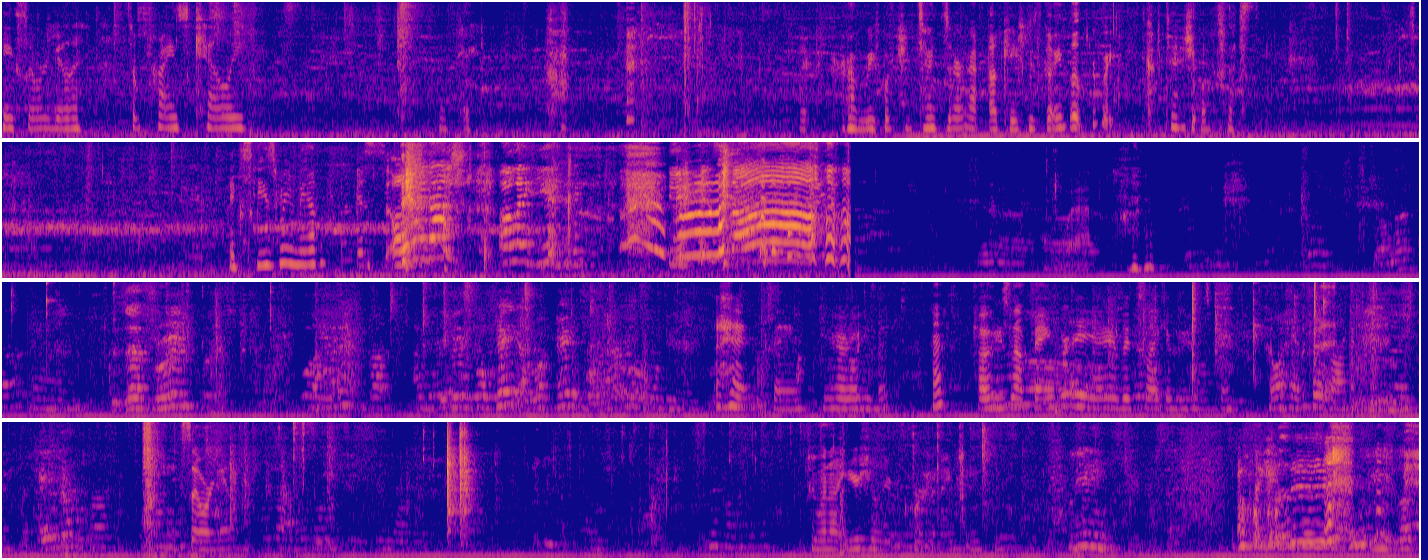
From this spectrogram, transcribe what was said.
Okay, so we're gonna surprise Kelly. Okay. Before she turns around. Okay, she's going the other way. Goddamn, she walks fast. Excuse me, ma'am. Yes. Oh my gosh. I'm like, yes. Yes. Stop. Is that fruit? If it's for pay, I'm not paying for it. Same. You heard what he said? Huh? Oh, he's not paying for it? Yeah, it looks like if you have to pay. Go ahead, put it on. Okay, so we're gonna. See, when I usually record when I change things. Oh my god.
